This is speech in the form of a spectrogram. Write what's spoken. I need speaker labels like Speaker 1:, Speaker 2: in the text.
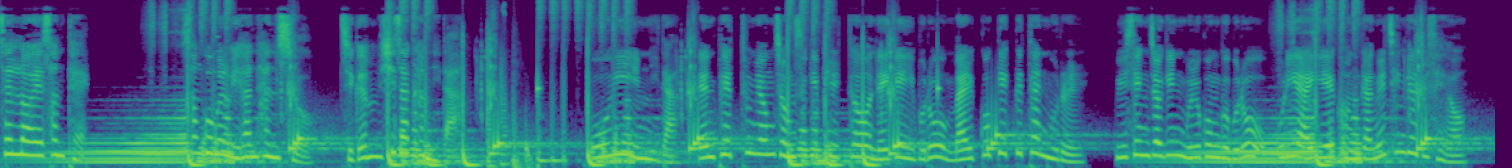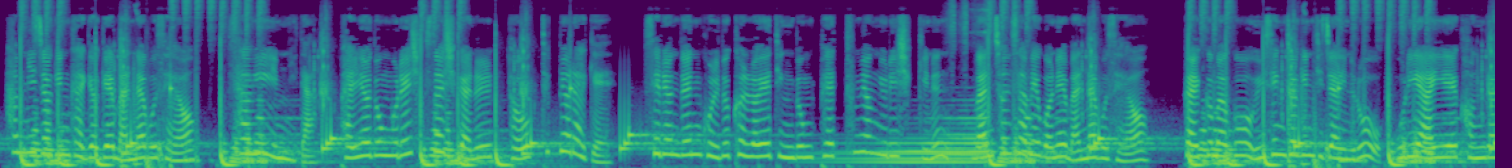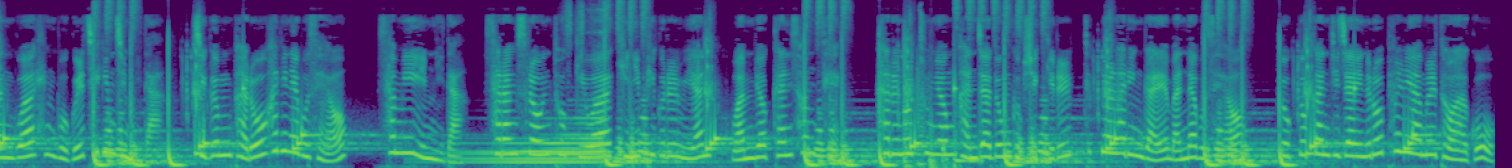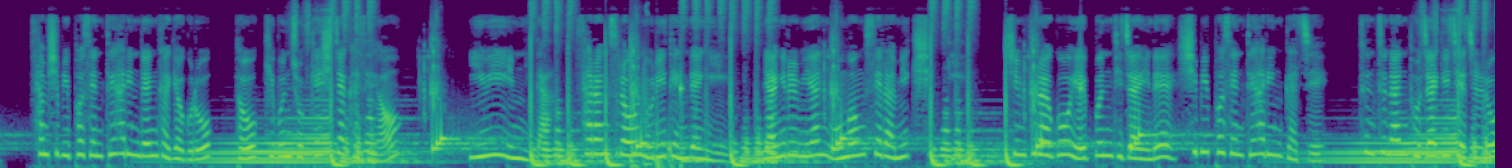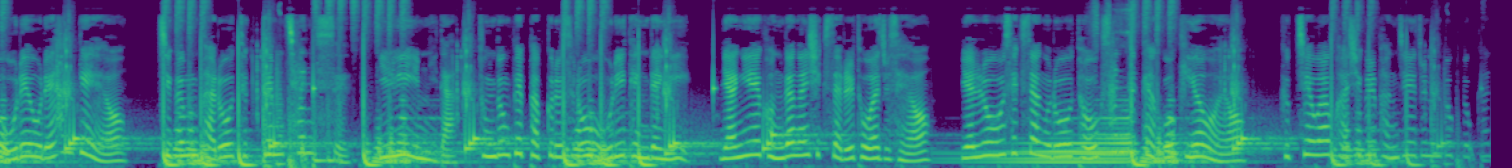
Speaker 1: 셀러의 선택. 성공을 위한 한 수. 지금 시작합니다.
Speaker 2: 5위입니다. 엔펫 투명 정수기 필터 4개 입으로 맑고 깨끗한 물을 위생적인 물 공급으로 우리 아이의 건강을 챙겨주세요. 합리적인 가격에 만나보세요. 4위입니다. 반려동물의 식사 시간을 더욱 특별하게 세련된 골드 컬러의 딩동펫 투명 유리 식기는 11,400원에 만나보세요. 깔끔하고 위생적인 디자인으로 우리 아이의 건강과 행복을 책임집니다. 지금 바로 확인해보세요. 3위입니다. 사랑스러운 토끼와 기니피그를 위한 완벽한 선택. 카르노 투명 반자동 급식기를 특별 할인가에 만나보세요. 똑똑한 디자인으로 편리함을 더하고 32% 할인된 가격으로 더욱 기분 좋게 시작하세요. 2위입니다. 사랑스러운 우리 댕댕이. 양이를 위한 오멍 세라믹 식기. 심플하고 예쁜 디자인에 12% 할인까지. 튼튼한 도자기 재질로 오래오래 함께해요. 지금 바로 득템 찬스 1위입니다. 둥동펫 밥그릇으로 우리 댕댕이 양이의 건강한 식사를 도와주세요. 옐로우 색상으로 더욱 산뜻하고 귀여워요. 급체와 과식을 방지해주는 똑똑한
